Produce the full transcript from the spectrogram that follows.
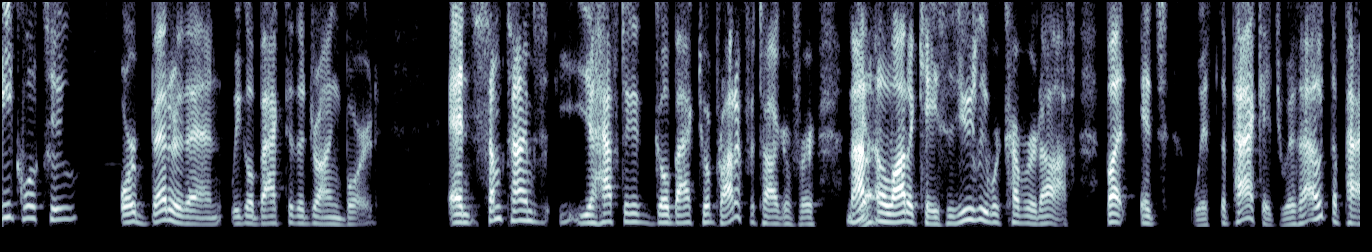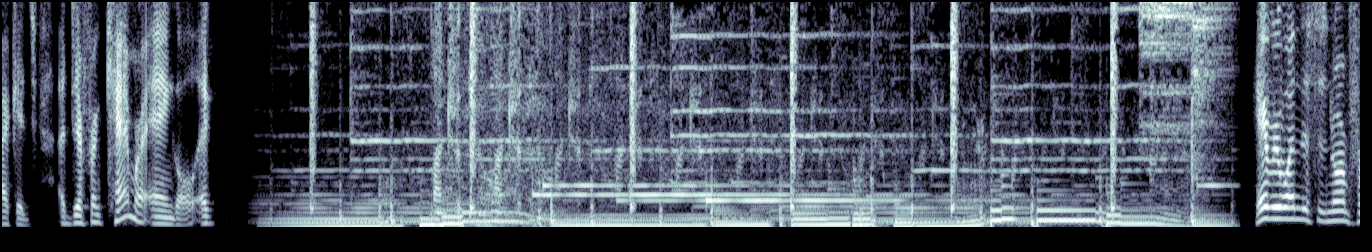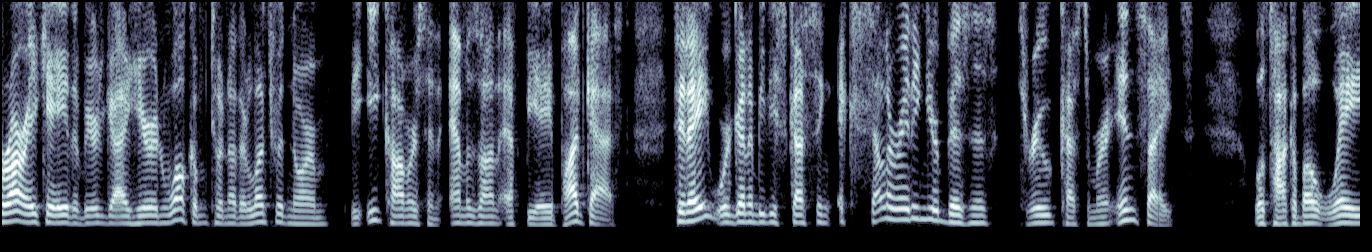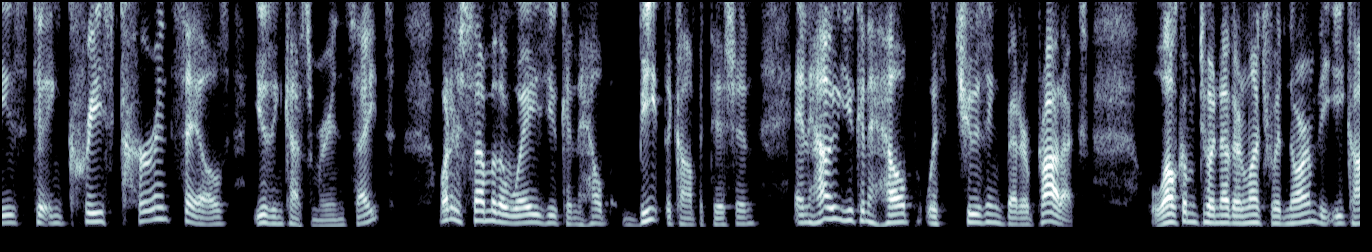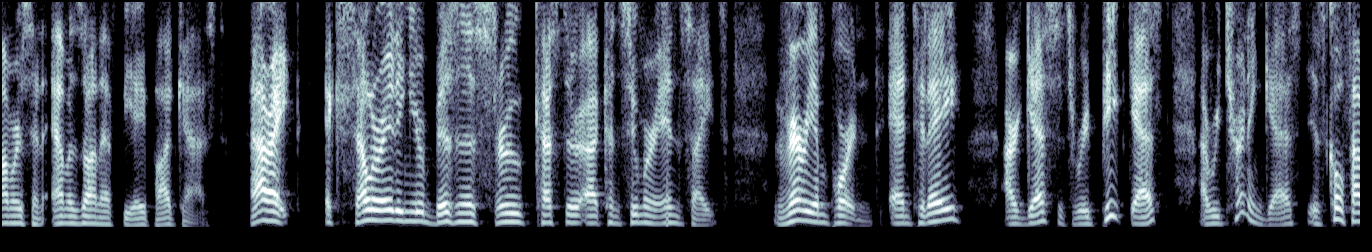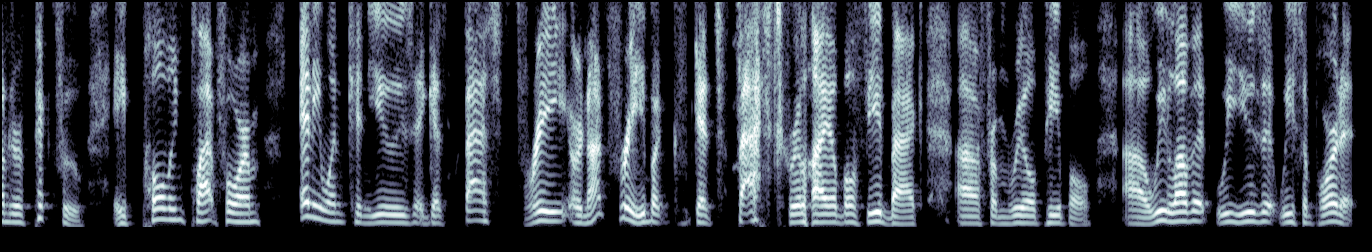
equal to or better than, we go back to the drawing board. And sometimes you have to go back to a product photographer. Not yeah. in a lot of cases. Usually we're covered off, but it's with the package, without the package, a different camera angle. A- lunch with Hey everyone, this is Norm Farrar, aka the Beard Guy here, and welcome to another Lunch with Norm, the e-commerce and Amazon FBA podcast. Today, we're going to be discussing accelerating your business through customer insights. We'll talk about ways to increase current sales using customer insights. What are some of the ways you can help beat the competition and how you can help with choosing better products? Welcome to another Lunch with Norm, the e commerce and Amazon FBA podcast. All right, accelerating your business through customer, uh, consumer insights. Very important. And today, our guest is a repeat guest, a returning guest, is co founder of PickFu, a polling platform anyone can use. It gets fast, free, or not free, but gets fast, reliable feedback uh, from real people. Uh, we love it. We use it. We support it.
